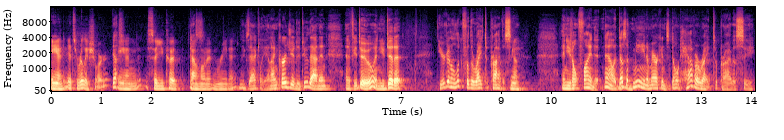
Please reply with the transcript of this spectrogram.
And it's really short. Yes. And so you could download yes. it and read it. Exactly. And I encourage you to do that. And and if you do and you did it, you're going to look for the right to privacy. Yeah and you don't find it. Now, it doesn't mm-hmm. mean Americans don't have a right to privacy,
